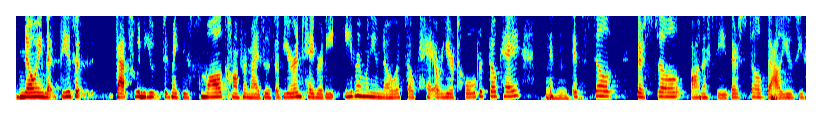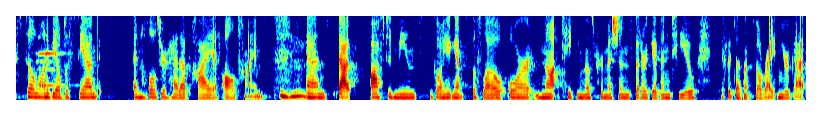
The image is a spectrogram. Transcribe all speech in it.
knowing that these are that's when you make these small compromises of your integrity even when you know it's okay or you're told it's okay mm-hmm. it's it's still there's still honesty there's still values you still want to be able to stand and hold your head up high at all times mm-hmm. and that often means going against the flow or not taking those permissions that are given to you if it doesn't feel right in your gut.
